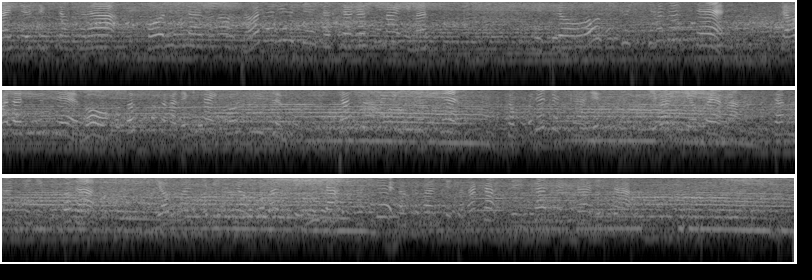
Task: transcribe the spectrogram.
最終セクションからポールスタートの澤田流星立ち上がってまいります後ろを大きく引き離して澤田流星もう落とすことができない今シーズン3勝目に向かってトップでチェッカーです2番手横山3番手に琴田4番手道夫5番手飯田そして6番手田中全社チェッカーでした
